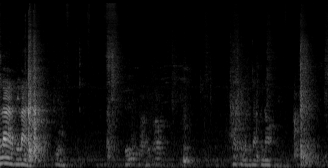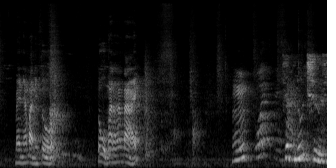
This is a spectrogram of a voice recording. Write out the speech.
อล่าสิล่ะเอาไปเลยประจำพี่น้องแม่เนยังบัตรในตู้ตู้มาทางไหน หืมโอ๊ย The Bluetooth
